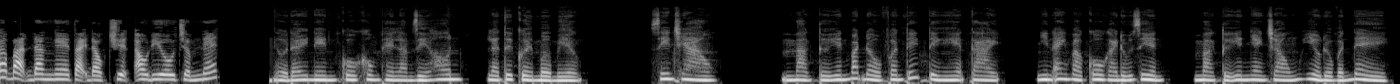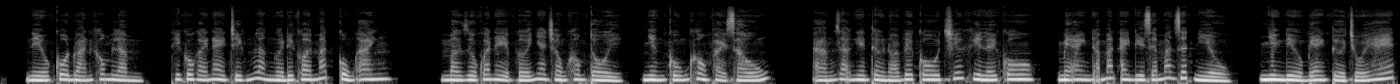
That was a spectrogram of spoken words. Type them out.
Các bạn đang nghe tại đọc truyện audio.net Ở đây nên cô không thể làm gì hơn là tươi cười mở miệng. Xin chào. Mạc Tử Yên bắt đầu phân tích tình hiện tại. Nhìn anh và cô gái đối diện, Mạc Tử Yên nhanh chóng hiểu được vấn đề. Nếu cô đoán không lầm, thì cô gái này chính là người đi coi mắt cùng anh. Mặc dù quan hệ với nhà chồng không tồi, nhưng cũng không phải xấu. Ám dạ nghiên từng nói với cô trước khi lấy cô, mẹ anh đã bắt anh đi xem mắt rất nhiều, nhưng đều bị anh từ chối hết.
